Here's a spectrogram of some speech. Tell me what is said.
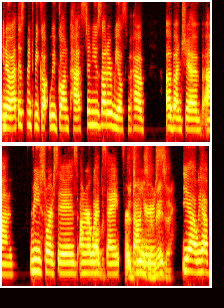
you know, at this point we got we've gone past a newsletter. We also have a bunch of um, resources on our website for the founders. amazing. Yeah, we have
